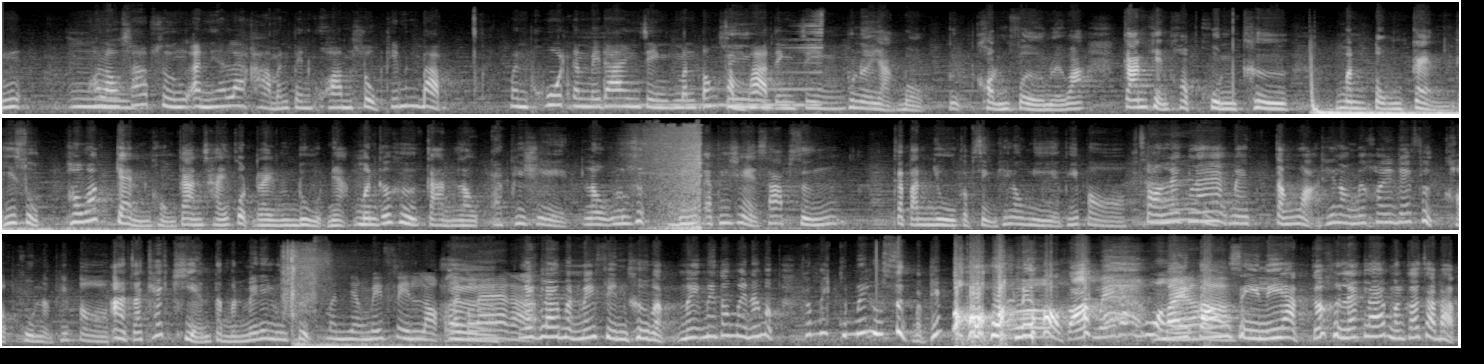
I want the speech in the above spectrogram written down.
พอเราซาบซึ้งอันเนี้ยแหละค่ะ มันเป็นความสุขที่มันแบบ มันพูดกันไม่ได้จริง ๆ มันต้องสัมผัสจริงคุณเนยอยากบอกคอนเฟิร์มเลยว่า การเขียนขอบคุณคือมันตรงแก่นที่สุด เพราะว่าแก่นของการใช้กฎแรงดึงดูดเนี่ยมันก็คือการเรา appreciate เรารู้สึก deep appreciate ซาบซึ้งกตัญญูกับสิ่งที่เรามีอะพี่ปอ ตอนแรก ๆ ในจังหวะที่เราไม่ค่อยได้ฝึกขอบคุณอะพี่ปอ อาจจะแค่เขียนแต่มันไม่ได้รู้สึกๆมันยังไม่ฟินหรอกเออแรกๆอะแรก ๆ มันไม่ฟินคือแบบไม่ไม่ต้องไปนั่งแบบทำไมกูไม่รู้สึกแบบพี่ปอวะนึกออกปะไม่ต้องห่วงไม่เลยต้องค่ะซีเรียสก็คือแรก ๆ มันก็จะแบบ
